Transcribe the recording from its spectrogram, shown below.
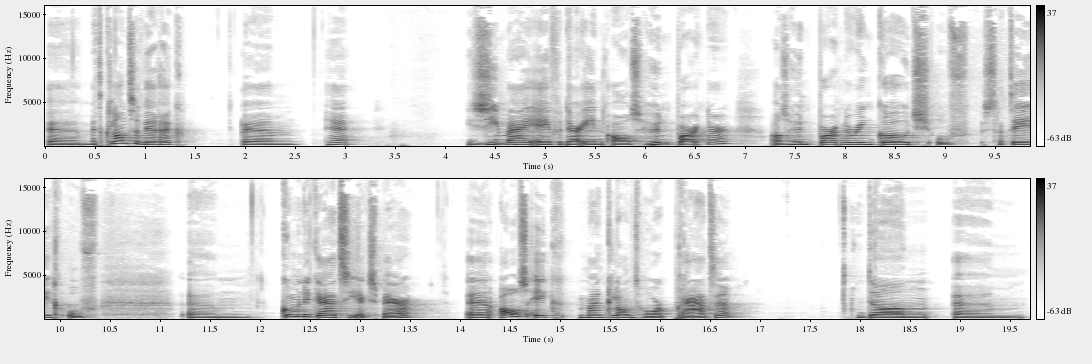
uh, met klanten werk. Um, hè, zie mij even daarin als hun partner, als hun partnering coach of strateeg of um, communicatie-expert. Uh, als ik mijn klant hoor praten, dan, um,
